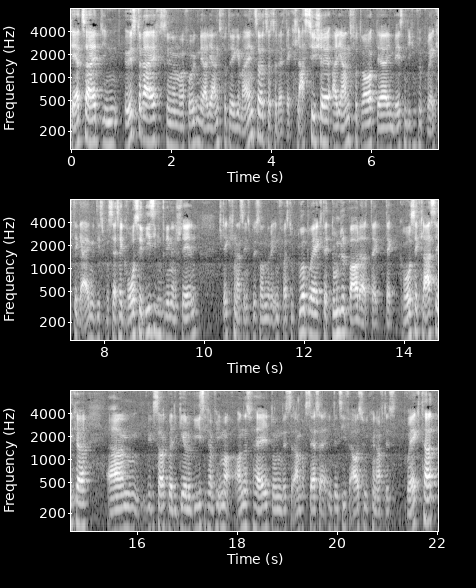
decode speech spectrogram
Derzeit in Österreich sind einmal folgende Allianzverträge im Einsatz. Also der, der, klassische Allianzvertrag, der im Wesentlichen für Projekte geeignet ist, wo sehr, sehr große Risiken drinnen stehen, stecken, also insbesondere Infrastrukturprojekte, Tunnelbau, der, der, der große Klassiker, ähm, wie gesagt, weil die Geologie sich einfach immer anders verhält und es einfach sehr, sehr intensive Auswirkungen auf das Projekt hat.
